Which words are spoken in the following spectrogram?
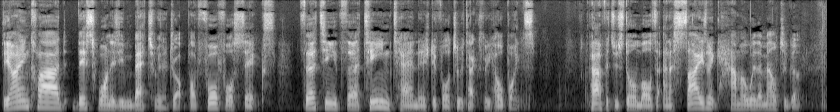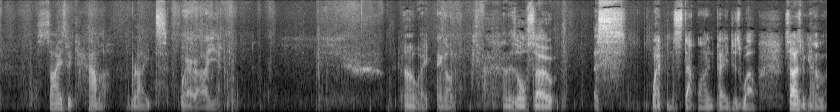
The Ironclad, this one is even better in a drop pod. 446, 13, 13, 10, initiative 4 to attack 3 hull points. Power to Storm Bolter, and a seismic hammer with a melter gun. Seismic hammer. Right, where are you? Oh, wait, hang on. And there's also a weapons stat line page as well. Seismic hammer.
